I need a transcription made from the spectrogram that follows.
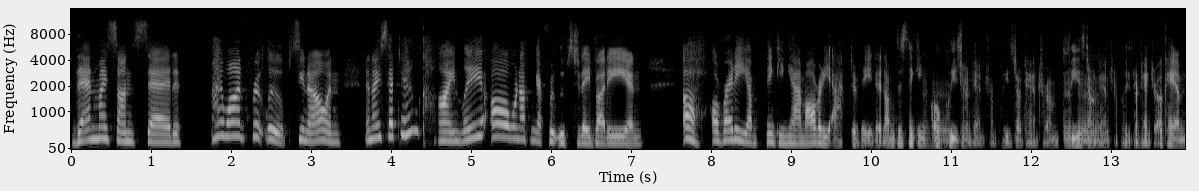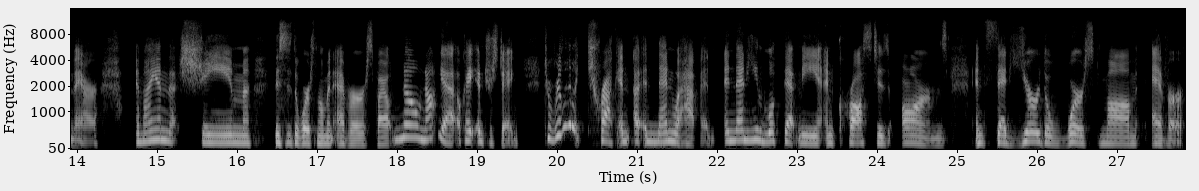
then my son said, I want Froot Loops, you know, and and I said to him kindly, "Oh, we're not going to get Froot Loops today, buddy." And oh, already I'm thinking, yeah, I'm already activated. I'm just thinking, oh, mm-hmm. oh, please don't tantrum, please don't tantrum, please mm-hmm. don't tantrum, please don't tantrum. Okay, I'm there. Am I in that shame? This is the worst moment ever spiral? No, not yet. Okay, interesting. To really like track and uh, and then what happened? And then he looked at me and crossed his arms and said, "You're the worst mom ever."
